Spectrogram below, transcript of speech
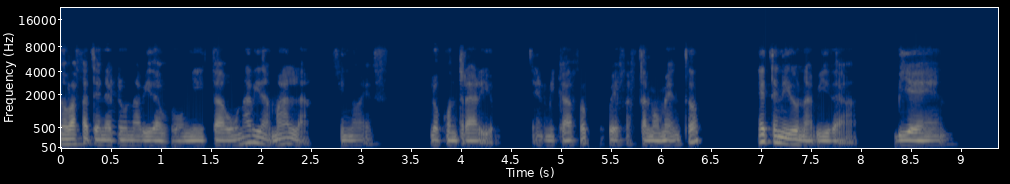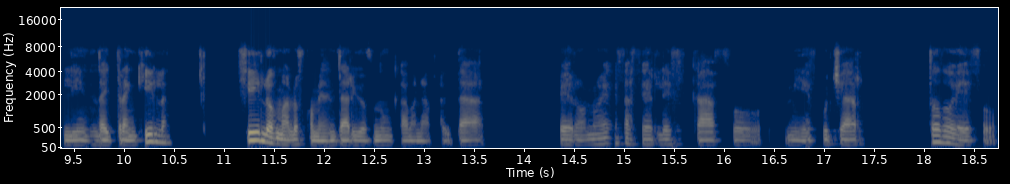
no vas a tener una vida bonita o una vida mala, sino es lo contrario. En mi caso, pues hasta el momento he tenido una vida bien, linda y tranquila. Sí, los malos comentarios nunca van a faltar, pero no es hacerles caso ni escuchar todo eso.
